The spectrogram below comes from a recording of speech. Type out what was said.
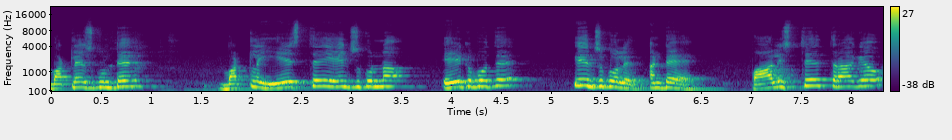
బట్టలు వేసుకుంటే బట్టలు వేస్తే వేయించుకున్నా వేయకపోతే వేయించుకోలేదు. అంటే పాలిస్తే త్రాగావు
